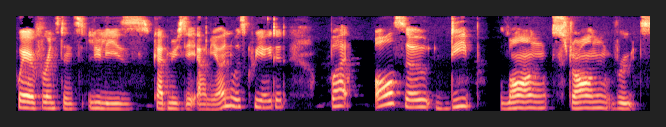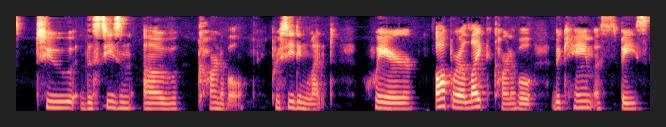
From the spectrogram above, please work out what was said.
where, for instance, Lully's Cadmus et Hermione was created, but also deep, long, strong roots to the season of Carnival, preceding Lent, where opera, like Carnival, became a space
